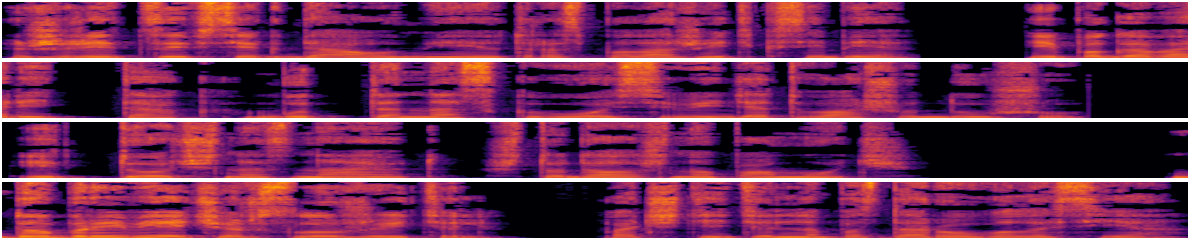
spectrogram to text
Жрецы всегда умеют расположить к себе и поговорить так, будто насквозь видят вашу душу и точно знают, что должно помочь. «Добрый вечер, служитель!» – почтительно поздоровалась я.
